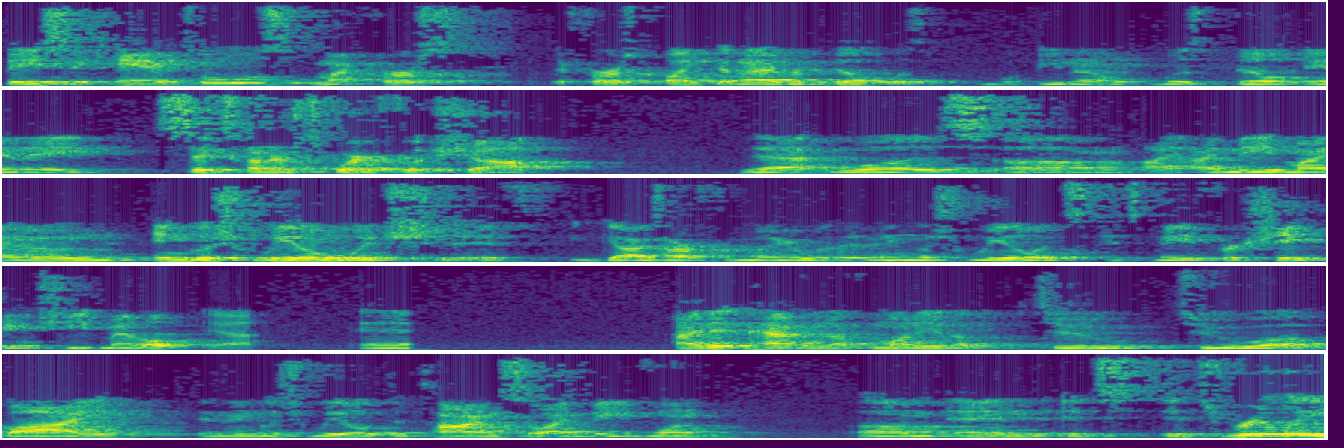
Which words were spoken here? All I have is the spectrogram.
basic hand tools. My first the first bike that I ever built was you know was built in a 600 square foot shop. That was um, I, I made my own English wheel, which if you guys aren't familiar with an English wheel, it's it's made for shaping sheet metal. Yeah. And I didn't have enough money to to, to uh, buy an English wheel at the time, so I made one. Um, and it's it's really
